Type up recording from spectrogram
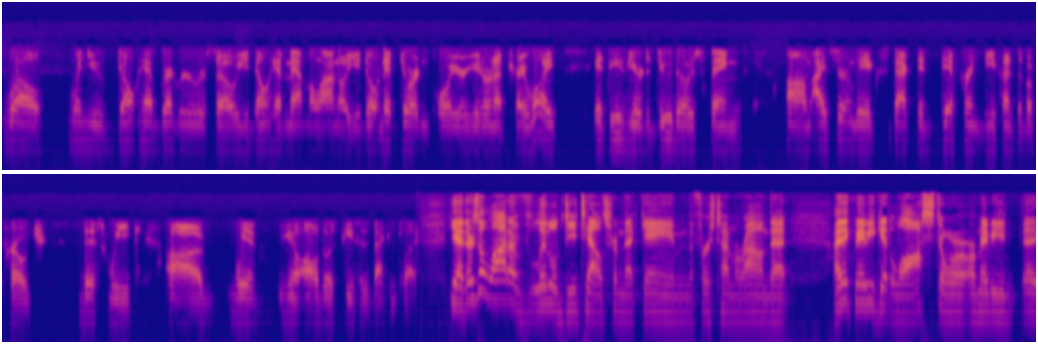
Well, when you don't have Gregory Rousseau, you don't have Matt Milano, you don't have Jordan Poyer, you don't have Tre White, it's easier to do those things. Um, I certainly expect a different defensive approach this week uh, with you know all those pieces back in play. Yeah, there's a lot of little details from that game the first time around that I think maybe get lost or or maybe uh,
